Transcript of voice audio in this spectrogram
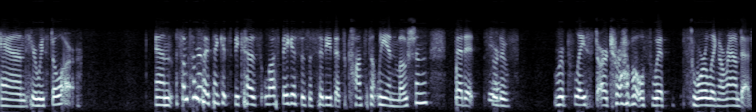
And here we still are. And sometimes I think it's because Las Vegas is a city that's constantly in motion that it sort of replaced our travels with swirling around us.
